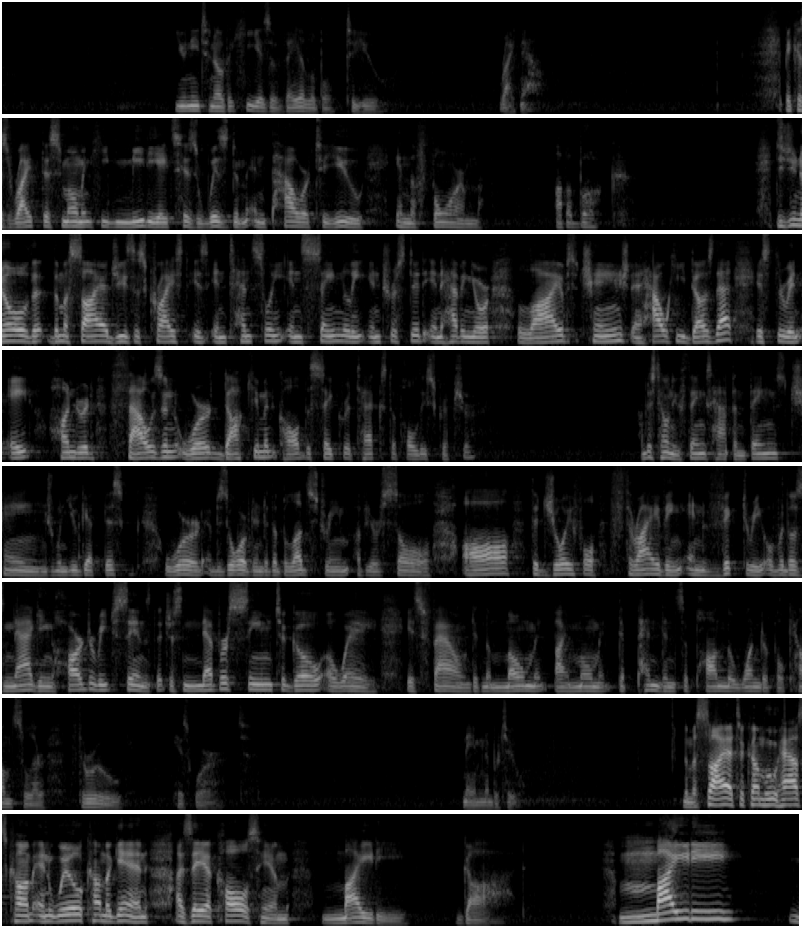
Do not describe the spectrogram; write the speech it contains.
you need to know that he is available to you right now. Because right this moment, he mediates his wisdom and power to you in the form of a book. Did you know that the Messiah, Jesus Christ, is intensely, insanely interested in having your lives changed? And how he does that is through an 800,000 word document called the sacred text of Holy Scripture. I'm just telling you, things happen. Things change when you get this word absorbed into the bloodstream of your soul. All the joyful thriving and victory over those nagging, hard to reach sins that just never seem to go away is found in the moment by moment dependence upon the wonderful counselor through his word. Name number two. The Messiah to come who has come and will come again, Isaiah calls him mighty God. Mighty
